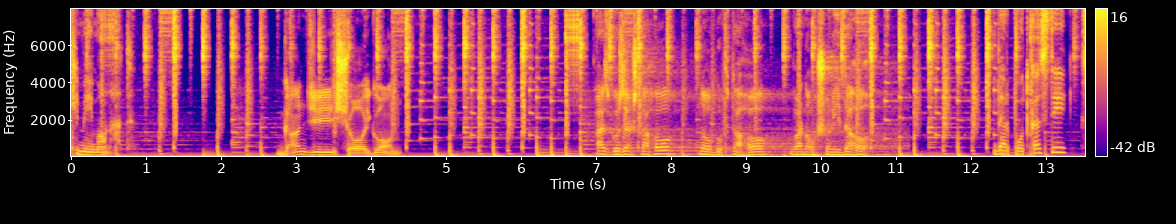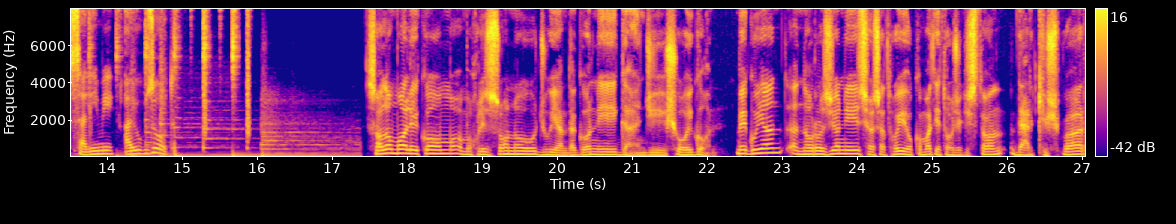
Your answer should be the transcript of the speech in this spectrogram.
ки мемонад. Ганҷи шойгон. Аз гузаштаҳо ногуфтаҳо ва ношунидаҳо. Дар подкасти салими аюбзод салому алайкум мухлисону ҷӯяндагони ганҷи шойгон мегӯянд норозиёни сиёсатҳои ҳукумати тоҷикистон дар кишвар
